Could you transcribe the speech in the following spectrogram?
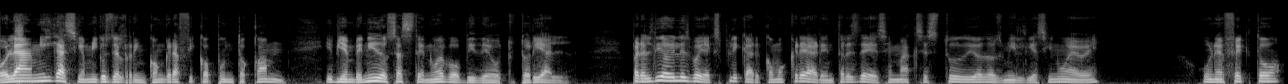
Hola amigas y amigos del rincongráfico.com y bienvenidos a este nuevo video tutorial. Para el día de hoy les voy a explicar cómo crear en 3ds Max Studio 2019 un efecto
